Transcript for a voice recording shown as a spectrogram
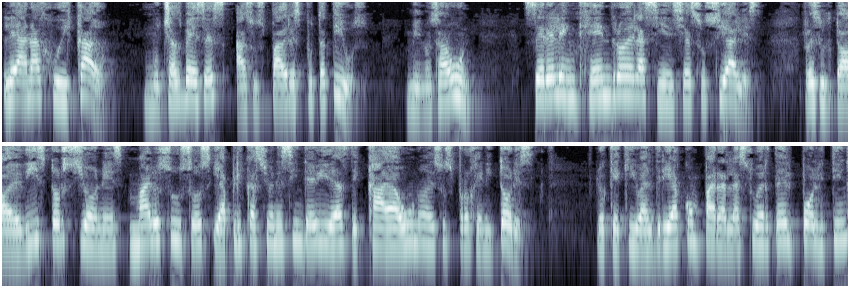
le han adjudicado, muchas veces a sus padres putativos. Menos aún, ser el engendro de las ciencias sociales, resultado de distorsiones, malos usos y aplicaciones indebidas de cada uno de sus progenitores, lo que equivaldría a comparar la suerte del politing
